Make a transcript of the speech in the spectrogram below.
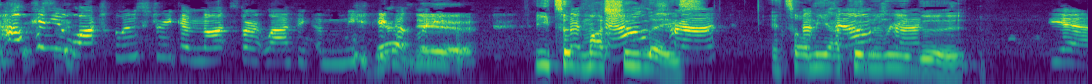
how can you watch Blue Streak and not start laughing immediately? Yeah. He took The my shoelace and told me I couldn't read good. Yeah,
